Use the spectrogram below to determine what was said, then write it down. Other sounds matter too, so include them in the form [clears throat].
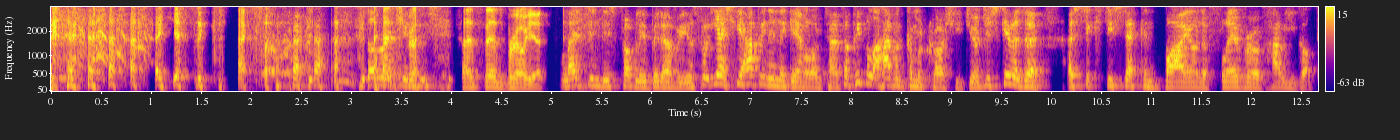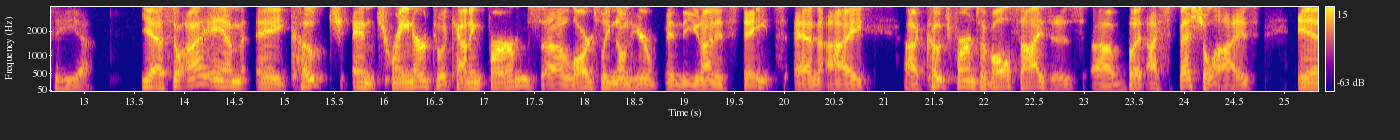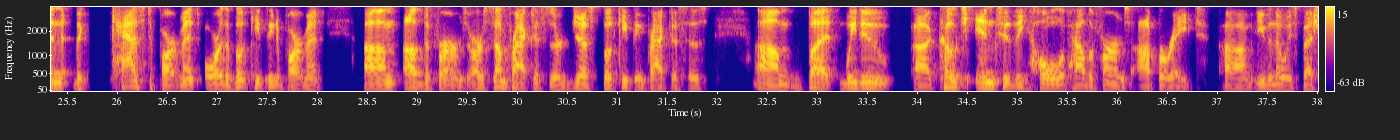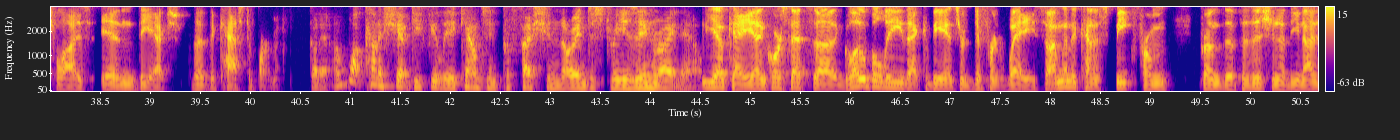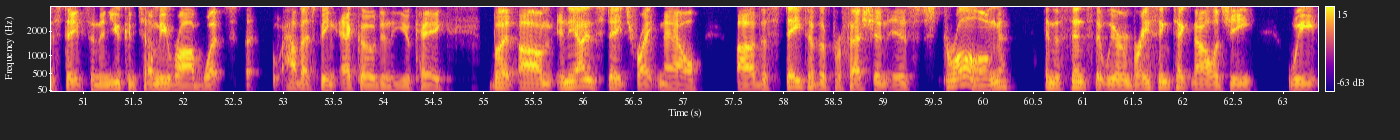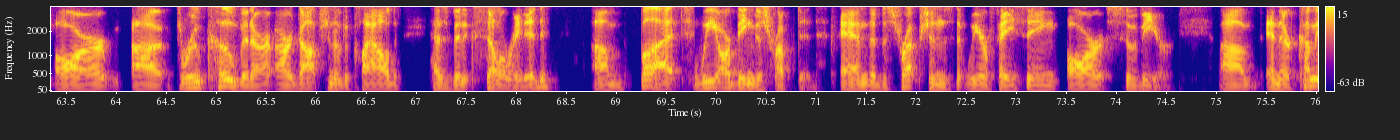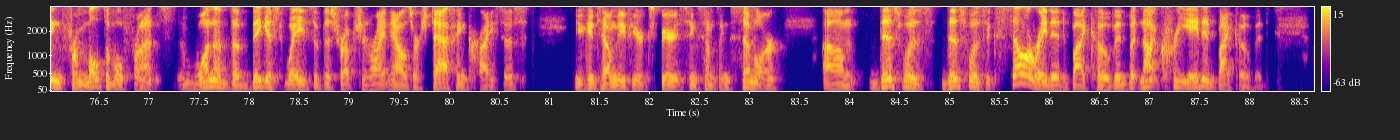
yes, exactly. [laughs] so That's, legend right. is, that's that's brilliant. legend is probably a bit overused. But yes, you have been in the game a long time. For people that haven't come across you, Joe, just give us a, a 60 second bio on a flavor of how you got to here. Yeah, so I am a coach and trainer to accounting firms, uh, largely known here in the United States, and I uh, coach firms of all sizes. Uh, but I specialize in the CAS department or the bookkeeping department um, of the firms, or some practices are just bookkeeping practices. Um, but we do uh, coach into the whole of how the firms operate, um, even though we specialize in the, act- the the CAS department. Got it. And what kind of shape do you feel the accounting profession or industry is in right now? Yeah, okay. And of course, that's uh, globally that could be answered different ways. So I'm going to kind of speak from from the position of the United States, and then you can tell me, Rob, what's uh, how that's being echoed in the UK. But um, in the United States right now, uh, the state of the profession is strong in the sense that we are embracing technology. We are uh, through COVID, our, our adoption of the cloud has been accelerated. Um, but we are being disrupted, and the disruptions that we are facing are severe. Um, and they're coming from multiple fronts. One of the biggest waves of disruption right now is our staffing crisis. You can tell me if you're experiencing something similar. Um, this was this was accelerated by COVID, but not created by COVID.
